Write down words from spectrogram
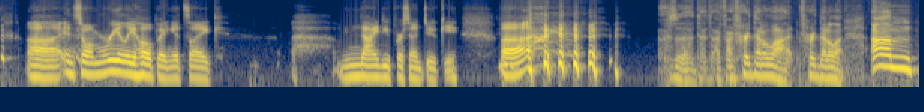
uh, and so I'm really hoping it's like 90% Dookie. Uh, That's a- that- I've I've heard that a lot. I've heard that a lot. Um,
